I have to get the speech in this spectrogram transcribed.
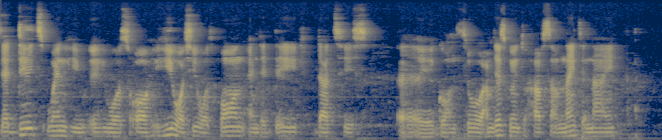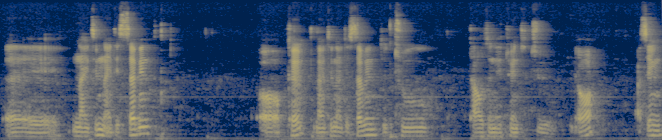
the date when he he was or he or she was born and the day that he's uh, gone so i'm just going to have some 99 uh, 1997 okay 1997 to 2022 or i think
